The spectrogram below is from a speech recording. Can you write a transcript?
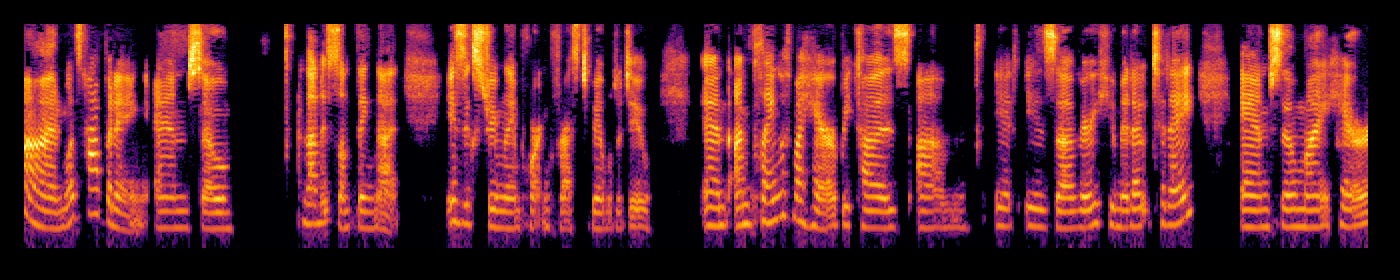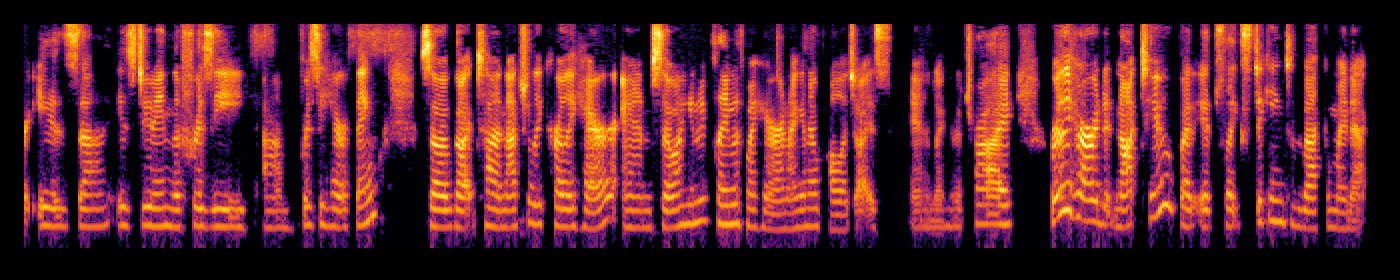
on? What's happening? And so that is something that is extremely important for us to be able to do. And I'm playing with my hair because um, it is uh, very humid out today, and so my hair is uh, is doing the frizzy um, frizzy hair thing. So I've got uh, naturally curly hair, and so I'm going to be playing with my hair, and I'm going to apologize, and I'm going to try really hard not to, but it's like sticking to the back of my neck,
